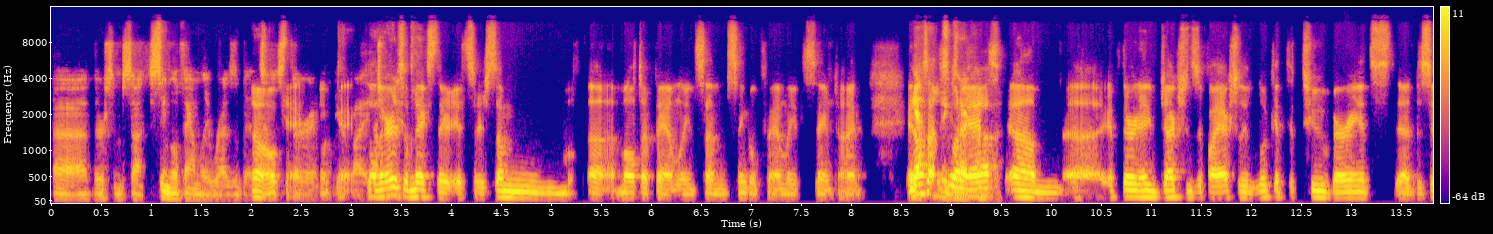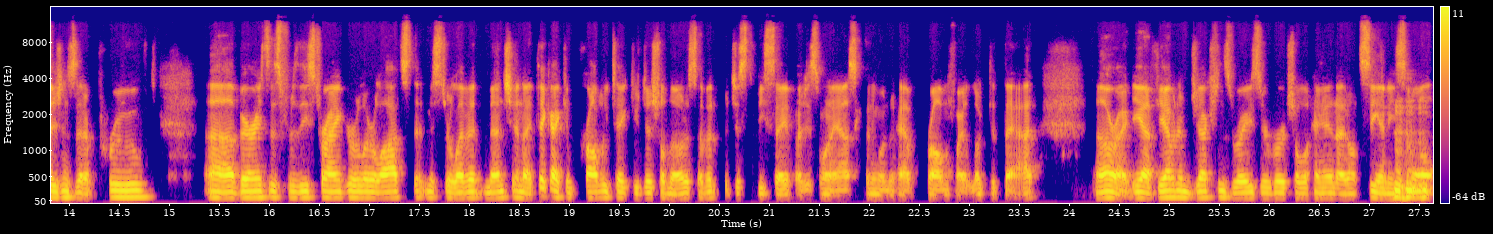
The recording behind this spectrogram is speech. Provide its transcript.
Uh, there's some single family residents. Oh, okay. Okay. So there is a mix there. It's there's some uh, multifamily and some single family at the same time. And yeah, also, I just exactly. want to ask um, uh, if there are any objections if I actually look at the two variance decisions that approved uh, variances for these triangular lots that Mr. Leavitt mentioned. I think I can probably take judicial notice of it, but just to be safe, I just want to ask if anyone would have a problem if I looked at that. All right. Yeah. If you have any objections, raise your virtual hand. I don't see any. So I'll,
